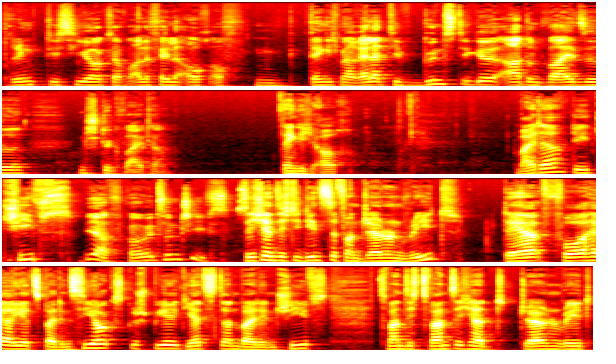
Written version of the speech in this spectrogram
bringt die Seahawks auf alle Fälle auch auf, denke ich mal, relativ günstige Art und Weise ein Stück weiter. Denke ich auch. Weiter, die Chiefs. Ja, kommen wir zu den Chiefs. Sichern sich die Dienste von Jaron Reed, der vorher jetzt bei den Seahawks gespielt, jetzt dann bei den Chiefs. 2020 hat Jaron Reed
